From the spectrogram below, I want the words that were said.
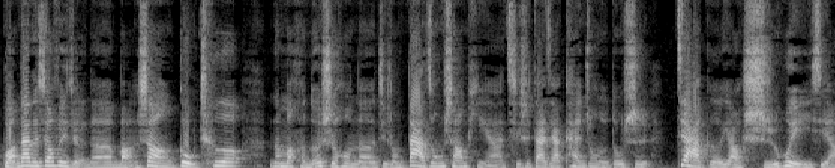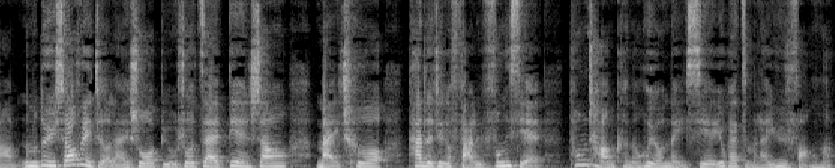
广大的消费者呢，网上购车。那么很多时候呢，这种大宗商品啊，其实大家看中的都是价格要实惠一些啊。那么对于消费者来说，比如说在电商买车，它的这个法律风险通常可能会有哪些？又该怎么来预防呢？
